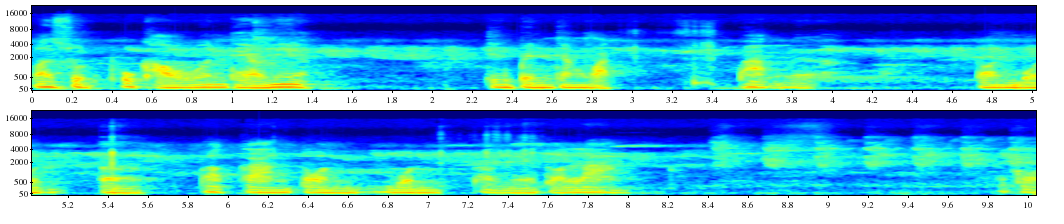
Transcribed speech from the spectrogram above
มาสุดภูเขาบนแถวเนี้ยจึงเป็นจังหวัดภาคเหนือตอนบนเอ่อ ภาคกลางตอนบนภาคเหนือตอนล่าง แล้วก็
